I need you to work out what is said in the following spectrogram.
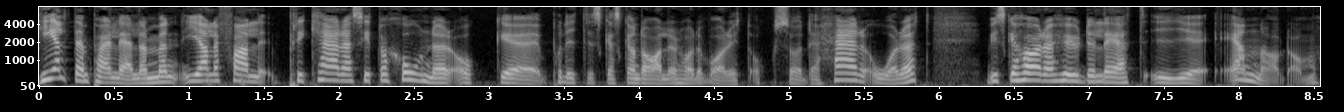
helt den parallellen men i alla fall prekära situationer och eh, politiska skandaler har det varit också det här året. Vi ska höra hur det lät i en av dem.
